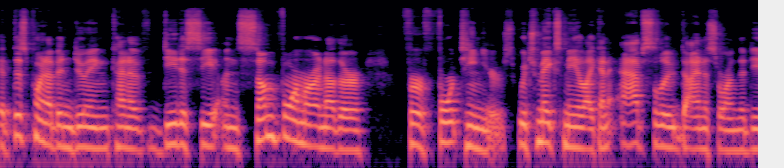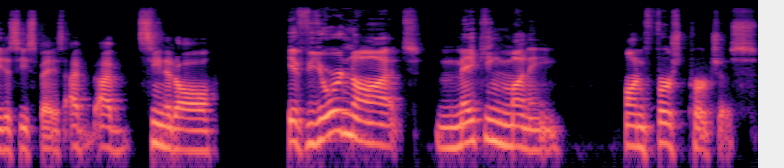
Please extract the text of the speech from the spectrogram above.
at this point, I've been doing kind of D2C in some form or another for 14 years, which makes me like an absolute dinosaur in the D2C space. I've, I've seen it all. If you're not making money on first purchase,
